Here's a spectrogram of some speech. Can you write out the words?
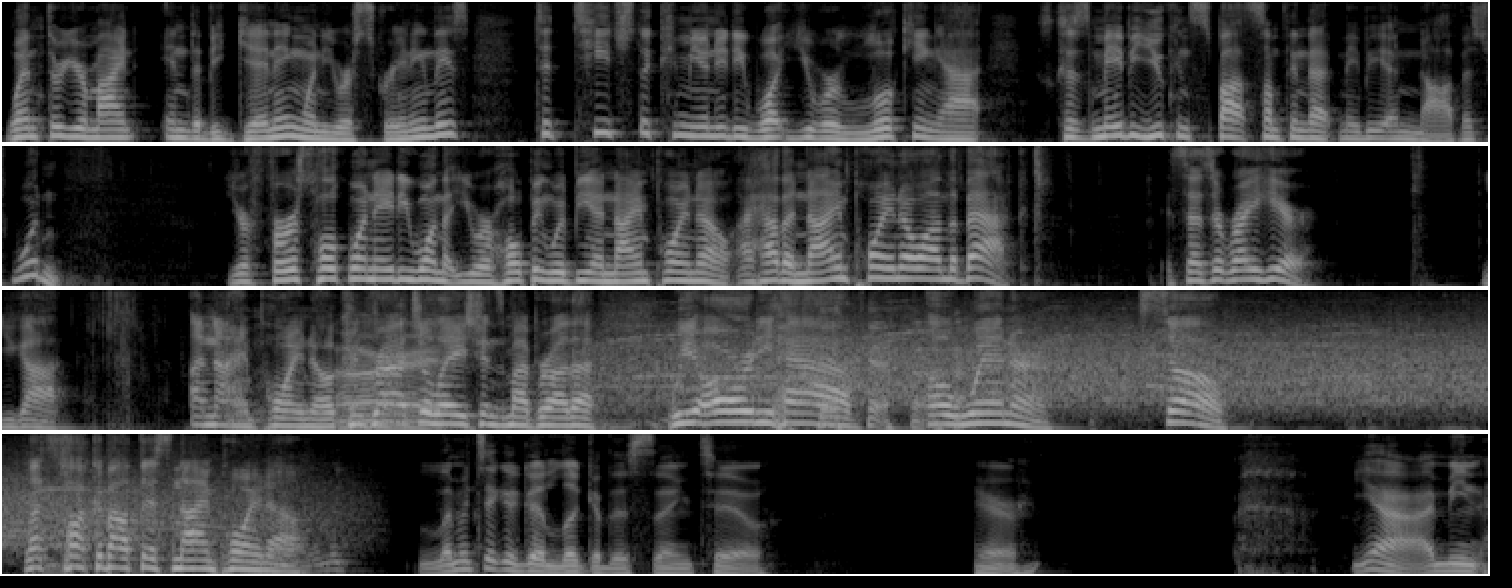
went through your mind in the beginning when you were screening these to teach the community what you were looking at, because maybe you can spot something that maybe a novice wouldn't. Your first Hulk 181 that you were hoping would be a 9.0. I have a 9.0 on the back. It says it right here. You got a 9.0. Congratulations, my brother. We already have a winner. So let's talk about this 9.0. Let me take a good look at this thing too. Here. Yeah, I mean,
